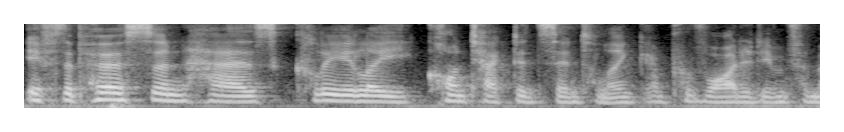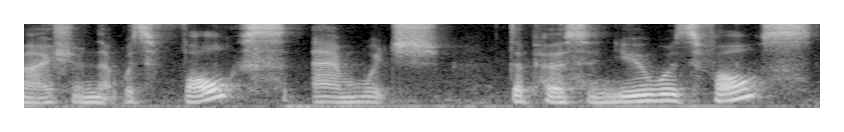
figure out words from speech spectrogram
if the person has clearly contacted Centrelink and provided information that was false and which the person knew was false,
